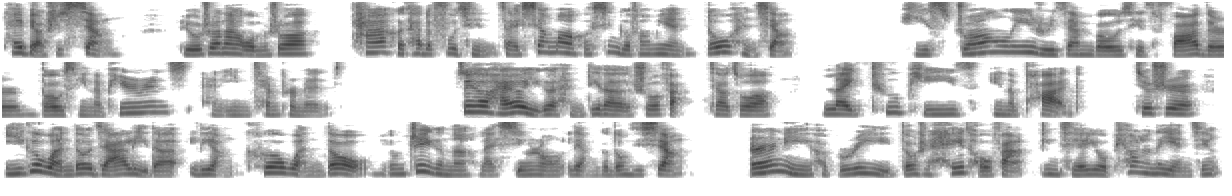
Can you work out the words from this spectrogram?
它也表示像。比如说呢，我们说他和他的父亲在相貌和性格方面都很像。He strongly resembles his father both in appearance and in temperament。最后还有一个很地道的说法，叫做 like two peas in a pod，就是一个豌豆荚里的两颗豌豆。用这个呢来形容两个东西像。Ernie 和 Bree 都是黑头发，并且有漂亮的眼睛，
